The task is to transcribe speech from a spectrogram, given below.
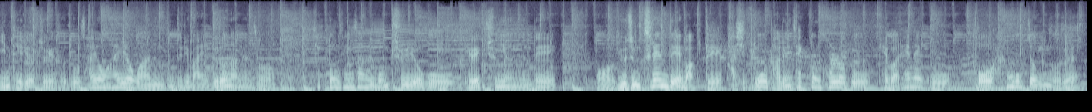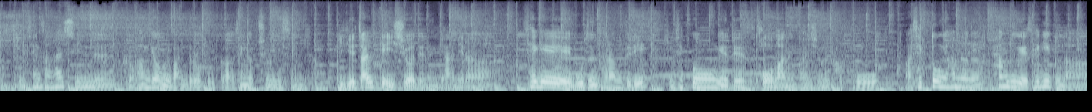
인테리어 쪽에서도 사용하려고 하는 분들이 많이 늘어나면서 색동 생산을 멈추려고 계획 중이었는데 어, 요즘 트렌드에 맞게 다시 또 다른 색동 컬러도 개발해내고 더 한국적인 거를 좀 생산할 수 있는 그런 환경을 만들어 볼까 생각 중에 있습니다. 이게 짧게 이슈화 되는 게 아니라 세계의 모든 사람들이 좀 색동에 대해서 더 많은 관심을 갖고 아, 색동이 하면은 한국의 색이구나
